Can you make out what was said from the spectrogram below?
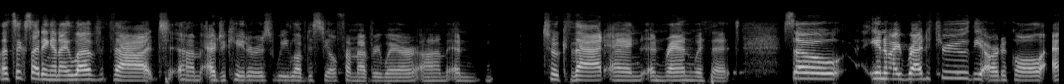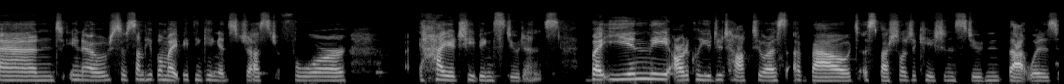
That's exciting. And I love that um, educators, we love to steal from everywhere um, and took that and and ran with it. So you know i read through the article and you know so some people might be thinking it's just for high achieving students but in the article you do talk to us about a special education student that was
